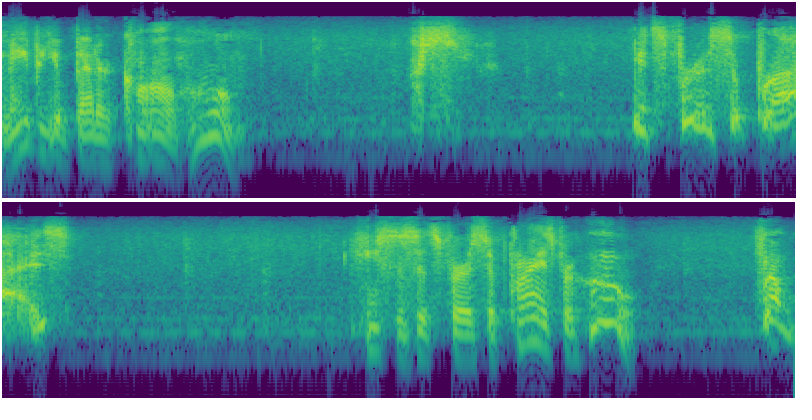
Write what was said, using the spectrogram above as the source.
maybe you better call home. It's for a surprise." He says, "It's for a surprise for who? We're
